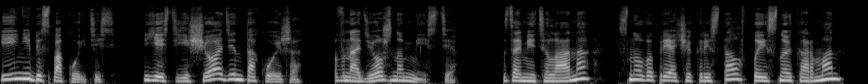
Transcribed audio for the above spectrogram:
И не беспокойтесь, есть еще один такой же, в надежном месте», — заметила она, снова пряча кристалл в поясной карман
